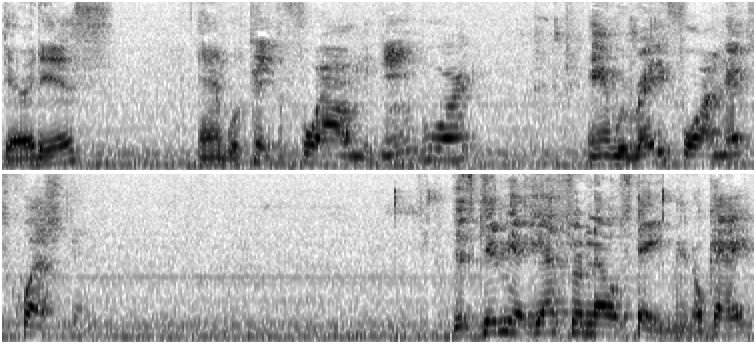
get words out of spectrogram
There it is. And we'll take the four out on the game board. And we're ready for our next question. Just give me a yes or no statement, okay?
